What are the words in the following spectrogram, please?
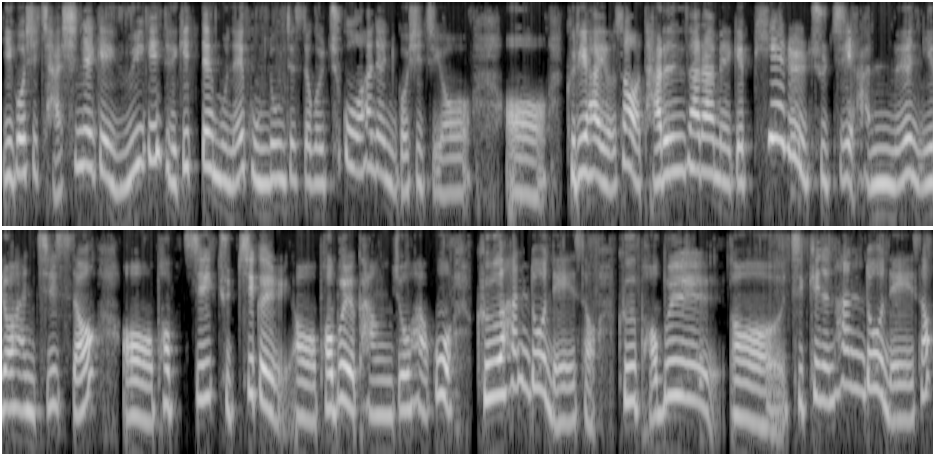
이것이 자신에게 유익이 되기 때문에 공동체성을 추구하는 것이지요. 어, 그리하여서 다른 사람에게 피해를 주지 않는 이러한 질서, 어, 법칙, 규칙을, 어, 법을 강조하고 그 한도 내에서 그 법을 어, 지키는 한도 내에서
